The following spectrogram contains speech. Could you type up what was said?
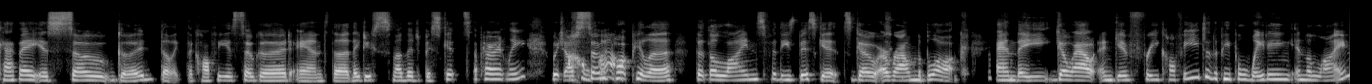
cafe is so good the like the coffee is so good and the they do smothered biscuits apparently which are oh, so wow. popular that the lines for these biscuits go around the block and they go out and give free coffee to the people waiting in the line.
